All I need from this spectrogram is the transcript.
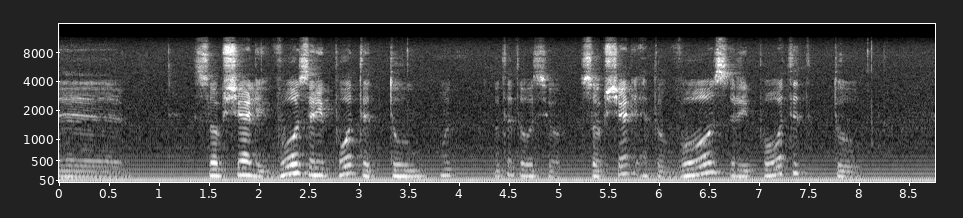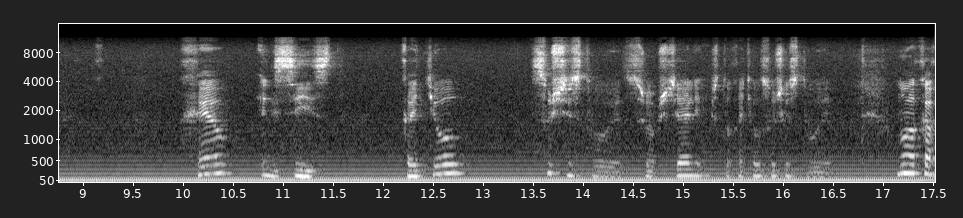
Э, сообщали was reported to. Вот, вот это вот все. Сообщали это was reported to. Have exist. Котел существует. Сообщали, что котел существует. Ну а как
